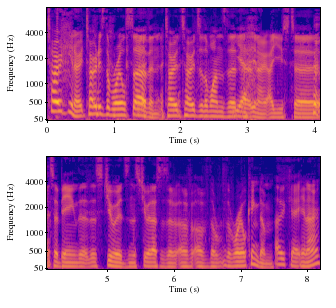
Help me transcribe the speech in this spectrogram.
Toad. You know, Toad is the royal servant. Toad, Toads are the ones that Yeah. uh, you know are used to, to being the, the stewards and the stewardesses of, of, of the the royal kingdom. Okay. you know.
